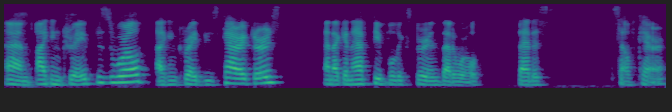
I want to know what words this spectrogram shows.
And I can create this world. I can create these characters, and I can have people experience that world. That is self care.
